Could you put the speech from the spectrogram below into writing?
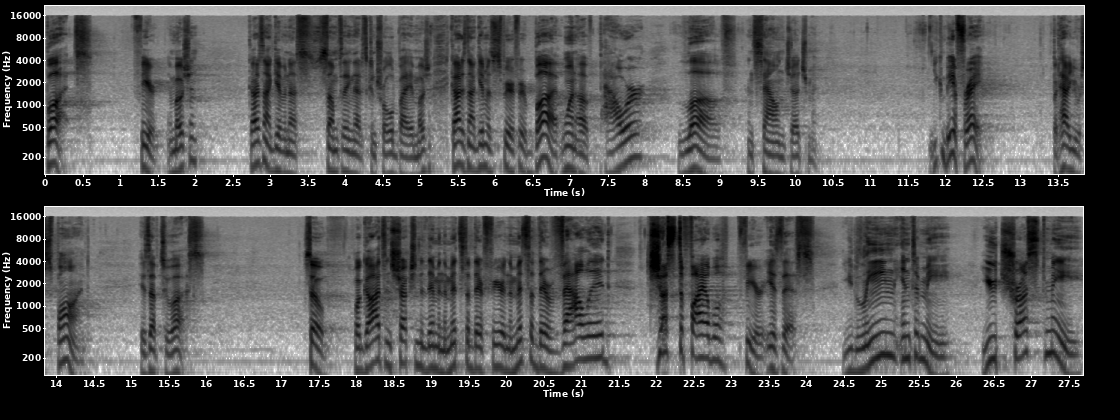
but fear, emotion. God has not given us something that is controlled by emotion. God has not given us a spirit of fear, but one of power, love, and sound judgment. You can be afraid, but how you respond is up to us. So, what God's instruction to them in the midst of their fear, in the midst of their valid, justifiable fear, is this you lean into me, you trust me,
